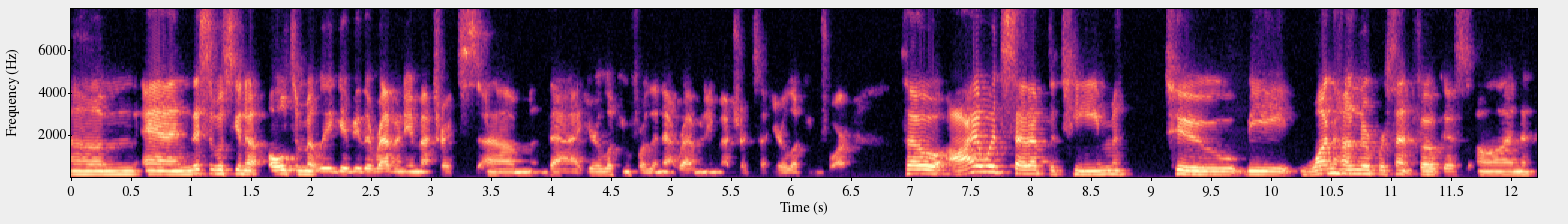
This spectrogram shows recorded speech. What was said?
Um, and this is what's going to ultimately give you the revenue metrics um, that you're looking for, the net revenue metrics that you're looking for. So I would set up the team to be 100% focused on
